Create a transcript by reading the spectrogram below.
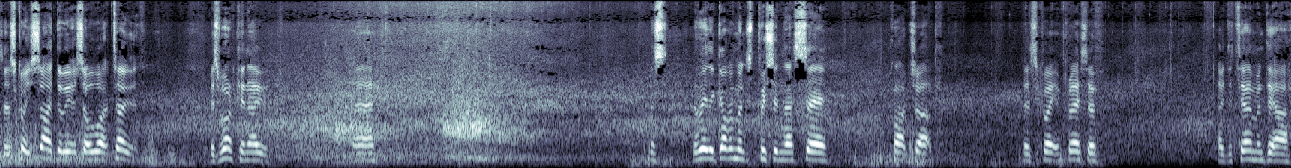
So it's quite sad the way it's all worked out. It's working out. Uh, this, the way the government's pushing this uh, claptrap is quite impressive. How determined they are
